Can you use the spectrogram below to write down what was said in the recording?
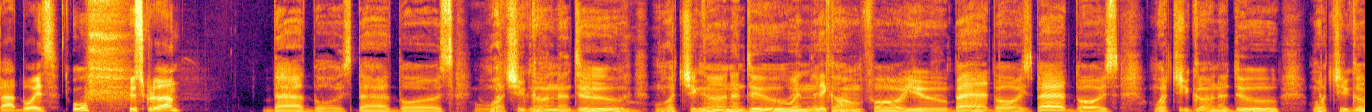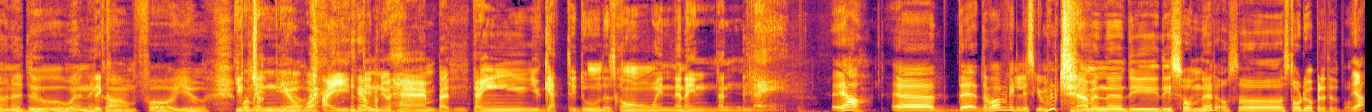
Bad Boys. Uff. Husker du den? Bad boys, bad boys, what you gonna do? What you gonna do when they come for you? Bad boys, bad boys, what you gonna do? What you gonna do when they come for you? You when chuck- you're white in your hand, but you got to do this going and and Ja. Eh, det, det var veldig skummelt. Ja, men eh, de, de sovner, og så står de opp rett etterpå. Ja.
